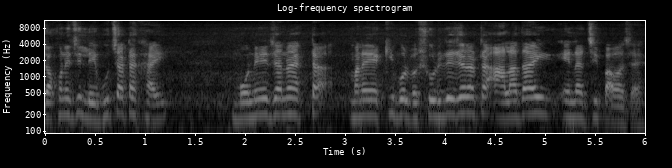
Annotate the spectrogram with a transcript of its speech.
যখন এই যে লেবু চাটা খাই, মনে যেন একটা মানে কি বলব, শরীরে যেন একটা আলাদাই এনার্জি পাওয়া যায়।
